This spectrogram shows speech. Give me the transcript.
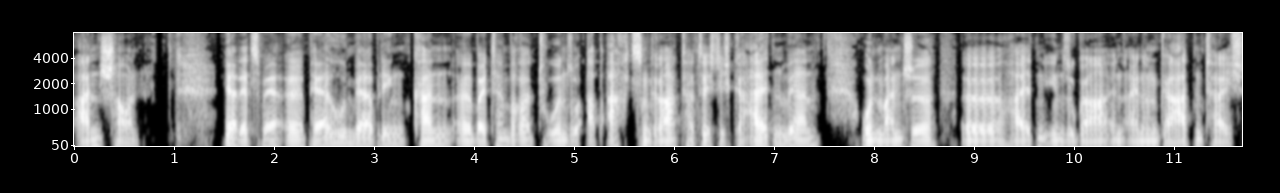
anschauen. Ja, der Zwer äh, Perlhuhnbärbling kann äh, bei Temperaturen so ab 18 Grad tatsächlich gehalten werden und manche äh, halten ihn sogar in einem Gartenteich.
